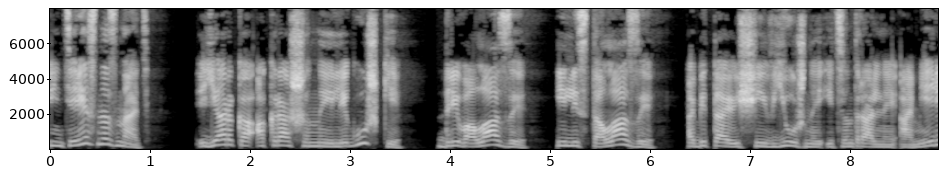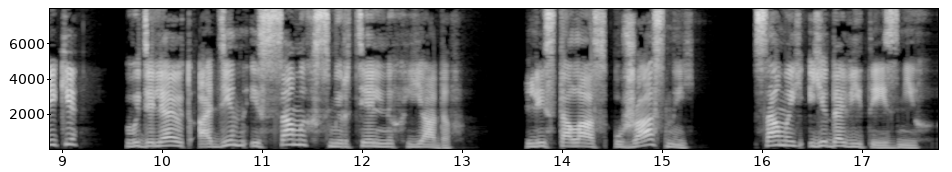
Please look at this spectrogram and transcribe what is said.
Интересно знать, ярко окрашенные лягушки, древолазы и листолазы, обитающие в Южной и Центральной Америке, выделяют один из самых смертельных ядов. Листолаз ужасный, самый ядовитый из них.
